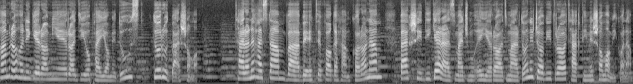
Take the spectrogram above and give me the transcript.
همراهان گرامی رادیو پیام دوست درود بر شما. ترانه هستم و به اتفاق همکارانم بخشی دیگر از مجموعه رادمردان جاوید را تقدیم شما می کنم.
